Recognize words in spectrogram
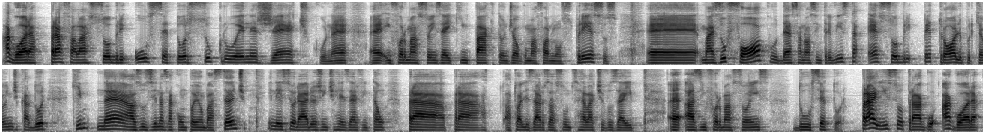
agora para falar sobre o setor sucroenergético, né? É, informações aí que impactam de alguma forma os preços, é, mas o foco dessa nossa entrevista é sobre petróleo, porque é um indicador que né, as usinas acompanham bastante e nesse horário a gente reserva então para atualizar os assuntos relativos aí é, às informações do setor. Para isso, eu trago agora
